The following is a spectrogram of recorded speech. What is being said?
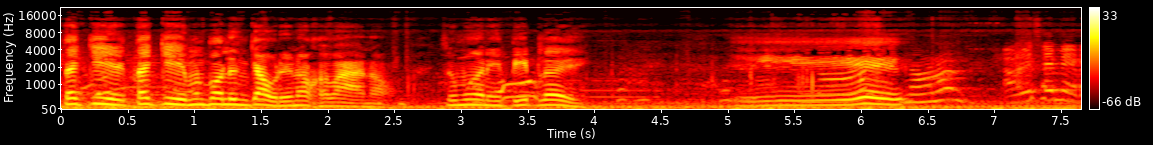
ตะกี้ตะกี้มันบ่ลึงเจ้าเด้เนาะขว่าเนาะซุมื้อนี้ติดเลยเอะน้อง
